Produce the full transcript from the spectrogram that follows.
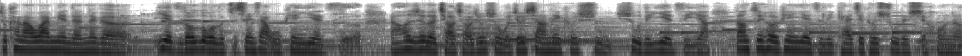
就看到外面的那个叶子都落了，只剩下五片叶子了。然后这个巧乔就说：“我就像那棵树树的叶子一样，当最后一片叶子离开这棵树的时候呢，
